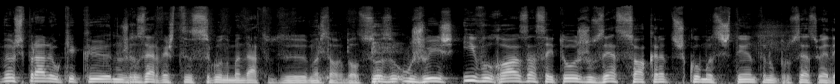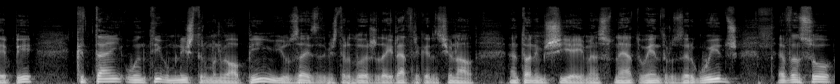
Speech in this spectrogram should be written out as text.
vamos esperar o que é que nos reserva este segundo mandato de Marcelo Rebelo de Sousa. O juiz Ivo Rosa aceitou José Sócrates como assistente no processo EDP, que tem o antigo ministro Manuel Pinho e os ex-administradores da Elétrica Nacional António Mexia e Manso Neto entre os arguídos, avançou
